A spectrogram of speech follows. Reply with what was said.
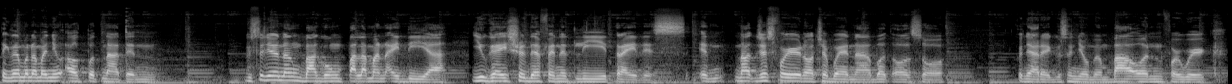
tignan mo naman yung output natin. Gusto niyo ng bagong palaman idea, you guys should definitely try this. And not just for your Noche Buena, but also, kunyari, gusto niyo ng baon for work.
